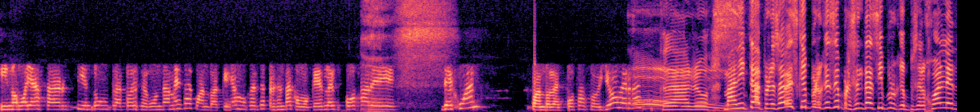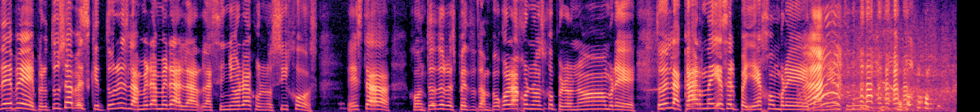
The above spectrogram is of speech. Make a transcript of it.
y no voy a estar siendo un plato de segunda mesa cuando aquella mujer se presenta como que es la esposa de, de Juan. cuando la esposa soy yo, ¿verdad? Claro, manita, pero ¿sabes qué? ¿Por qué se presenta así? Porque pues el Juan le debe, pero tú sabes que tú eres la mera mera, la, la señora con los hijos. Esta, con todo el respeto, tampoco la conozco, pero no, hombre. Tú eres la carne y es el pellejo, hombre. También tú.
